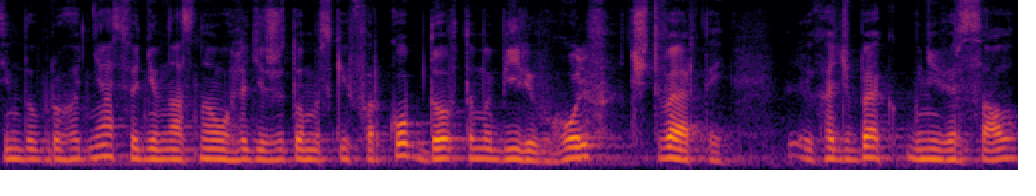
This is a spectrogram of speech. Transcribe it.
Всім доброго дня. Сьогодні в нас на огляді Житомирський фаркоп до автомобілів Гольф 4, хатчбек Універсал,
